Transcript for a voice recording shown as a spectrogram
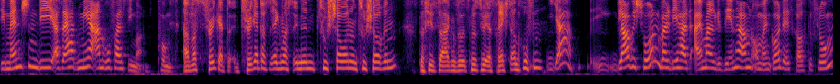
die Menschen, die, also er hat mehr Anrufe als Simon. Punkt. Aber was triggert? Triggert das irgendwas in den Zuschauern und Zuschauerinnen, dass sie sagen, so jetzt müssen wir erst recht anrufen? Ja, glaube ich schon, weil die halt einmal gesehen haben, oh mein Gott, er ist rausgeflogen,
